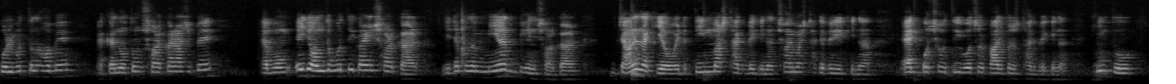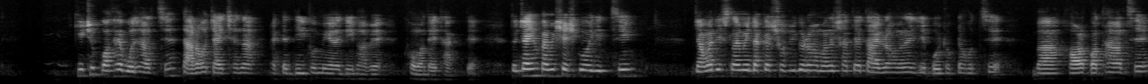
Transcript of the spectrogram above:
পরিবর্তন হবে, একটা নতুন সরকার আসবে এবং এই যে অন্তর্বর্তীকালীন সরকার, যেটা কোনো মেয়াদবিহীন সরকার, জানে না কেউ এটা তিন মাস থাকবে কিনা, ছয় মাস থাকবে কিনা, এক বছর, দুই বছর, পাঁচ বছর থাকবে কিনা। কিন্তু কিছু কথায় বোঝা যাচ্ছে, তারাও চাইছে না একটা দীর্ঘমেয়াদীভাবে ক্ষমতায় থাকতে। তো যাই হোক, আমি শেষ করে দিচ্ছি। জামাত ইসলামী ডাক্তার শফিকুর রহমানের সাথে তারেক রহমানের যে বৈঠকটা হচ্ছে বা হওয়ার কথা আছে,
